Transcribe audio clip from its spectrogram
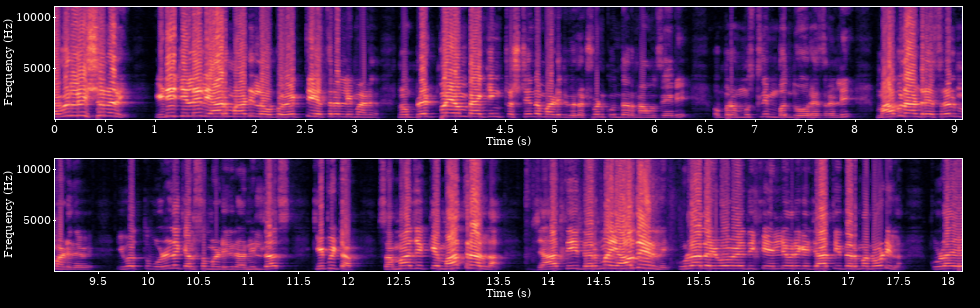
ರೆವಲ್ಯೂಷನರಿ ಇಡೀ ಜಿಲ್ಲೆಯಲ್ಲಿ ಯಾರು ಮಾಡಿಲ್ಲ, ಒಬ್ಬ ವ್ಯಕ್ತಿ ಹೆಸರಲ್ಲಿ ಮಾಡಿ, ನಾವು ಬ್ಲಡ್ ಬಯಂ ಬ್ಯಾಂಕಿಂಗ್ ಟ್ರಸ್ಟಿಂದ ಮಾಡಿದ್ವಿ. ಲಕ್ಷ್ಮಣ್ ಕುಂದರ್ ನಾವು ಸೇರಿ ಒಬ್ಬರ ಮುಸ್ಲಿಂ ಬಂಧು ಅವ್ರ ಹೆಸರಲ್ಲಿ ಮಾಬುಲಾಂಡ್ರ ಹೆಸರಲ್ಲಿ ಮಾಡಿದ್ದೇವೆ. ಇವತ್ತು ಒಳ್ಳೆ ಕೆಲಸ ಮಾಡಿದ್ರಿ Anil Das. Keep it up ಸಮಾಜಕ್ಕೆ ಮಾತ್ರ ಅಲ್ಲ, ಜಾತಿ, ಧರ್ಮ ಯಾವುದೇ ಇರಲಿ. ಕುಲಾಲ ಯುವ ವೇದಿಕೆ ಇಲ್ಲಿವರೆಗೆ ಜಾತಿ, ಧರ್ಮ ನೋಡಿಲ್ಲ. ಕುಳಾಯ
